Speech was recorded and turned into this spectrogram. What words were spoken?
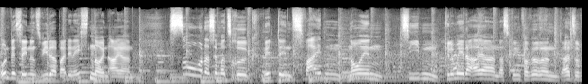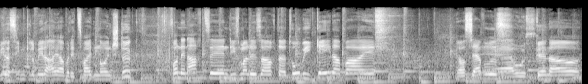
Und wir sehen uns wieder bei den nächsten neuen Eiern. So, da sind wir zurück mit den zweiten neuen 7 Kilometer Eiern. Das klingt verwirrend. Also wieder 7 Kilometer Eier, aber die zweiten neun Stück von den 18. Diesmal ist auch der Tobi Gay dabei. Ja, servus. Servus. Genau.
